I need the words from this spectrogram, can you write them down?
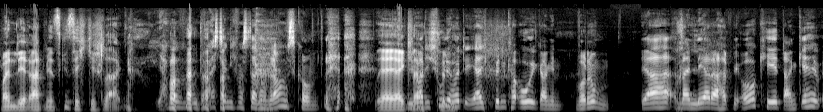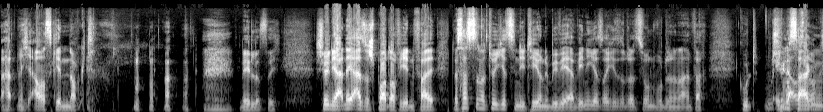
Mein Lehrer hat mir ins Gesicht geschlagen. Ja, aber du weißt ja nicht, was da dann rauskommt. Ja, ja, Wie klar. war die Schule natürlich. heute? Ja, ich bin K.O. gegangen. Warum? Ja, mein Lehrer hat mir, okay, danke. Hat mich ausgenockt. nee, lustig. Schön, ja, nee, also Sport auf jeden Fall. Das hast du natürlich jetzt in die T und im BWR weniger solche Situationen, wo du dann einfach gut, ich Schüler muss sagen,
